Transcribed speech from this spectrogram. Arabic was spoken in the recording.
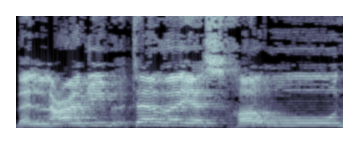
بل عجبت ويسخرون.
